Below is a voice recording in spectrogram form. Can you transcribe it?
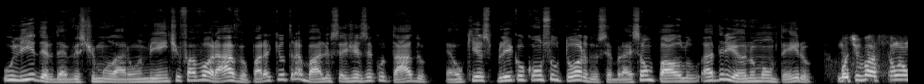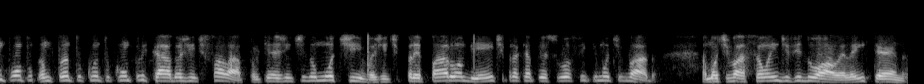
O líder deve estimular um ambiente favorável para que o trabalho seja executado. É o que explica o consultor do Sebrae São Paulo, Adriano Monteiro. Motivação é um ponto um tanto quanto complicado a gente falar, porque a gente não motiva, a gente prepara o ambiente para que a pessoa fique motivada. A motivação é individual, ela é interna.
